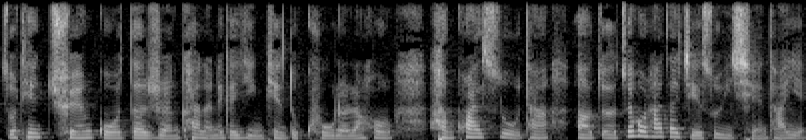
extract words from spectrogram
昨天全国的人看了那个影片都哭了，然后很快速，他啊，最最后他在结束以前，他也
